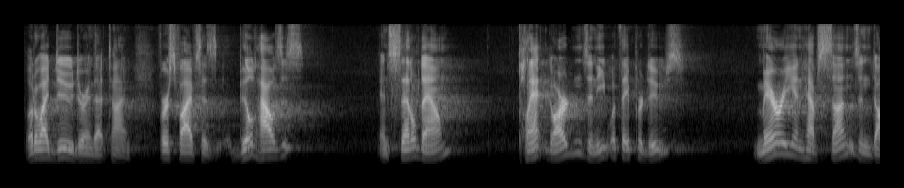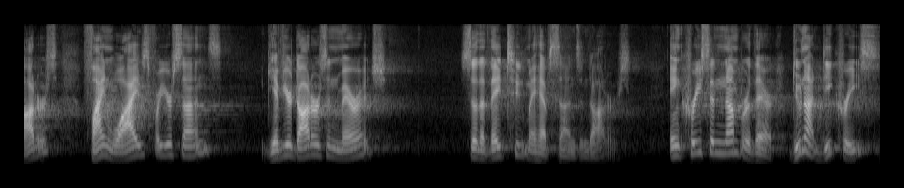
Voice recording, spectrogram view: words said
What do I do during that time? Verse 5 says, Build houses and settle down, plant gardens and eat what they produce, marry and have sons and daughters, find wives for your sons, give your daughters in marriage so that they too may have sons and daughters. Increase in number there, do not decrease.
